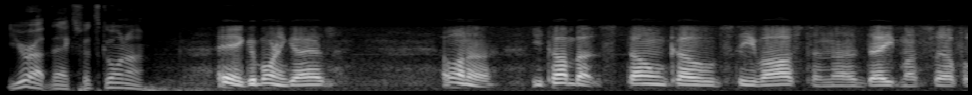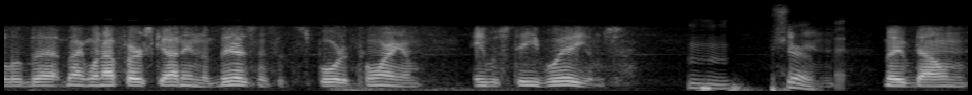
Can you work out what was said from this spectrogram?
you're up next. What's going on? Hey, good morning, guys. I want to. You talking about Stone Cold Steve Austin? I date myself a little bit. Back when I first got into business at the Sportatorium, he was Steve Williams. Mm-hmm. Sure. Moved on,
